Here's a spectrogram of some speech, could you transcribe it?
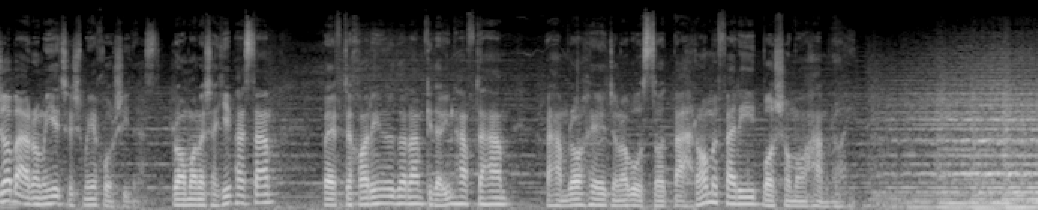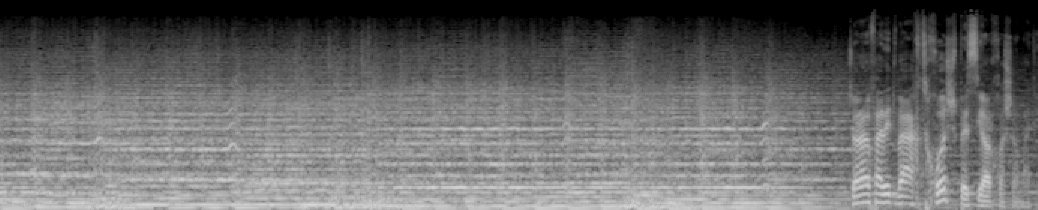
اینجا برنامه چشمه خورشید است. رامان شکیب هستم و افتخار این رو دارم که در این هفته هم به همراه جناب استاد بهرام فرید با شما همراهیم. جناب فرید وقت خوش بسیار خوش آمدید.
